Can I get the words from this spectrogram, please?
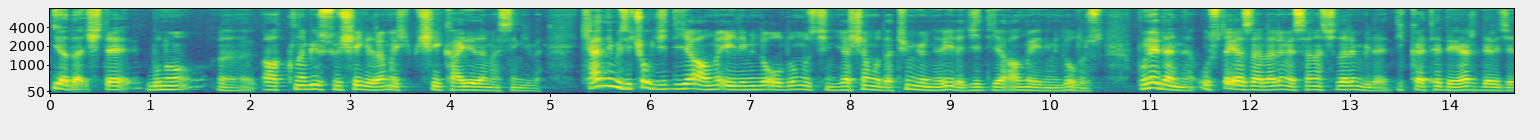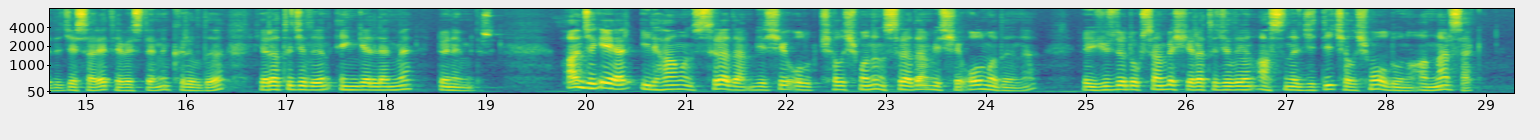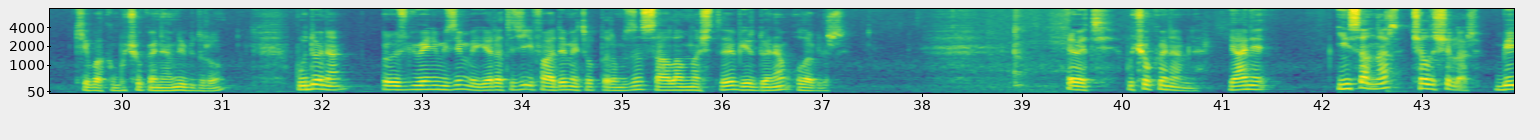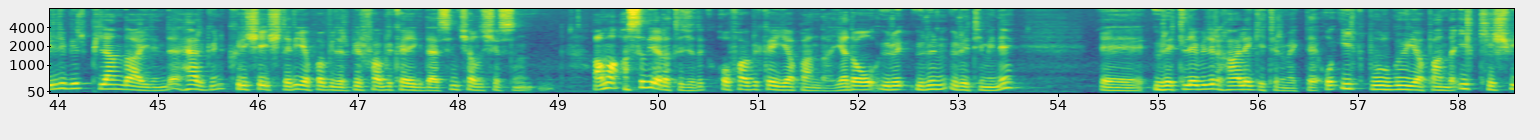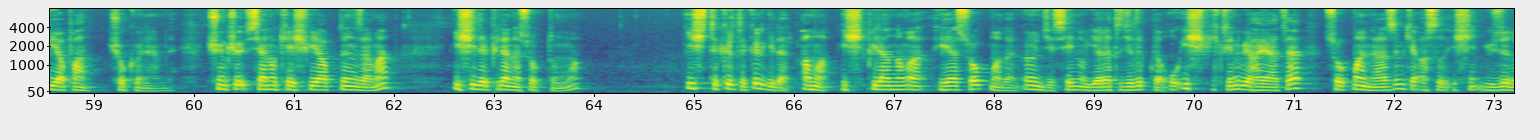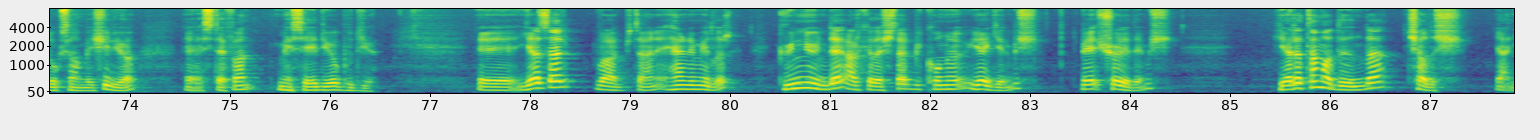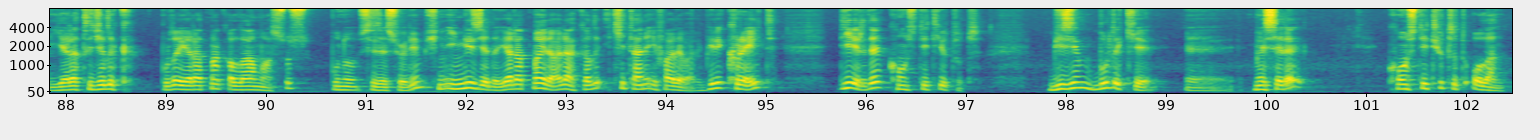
Ya da işte bunu e, aklına bir sürü şey gelir ama hiçbir şey kaydedemezsin gibi. Kendimizi çok ciddiye alma eğiliminde olduğumuz için yaşamı da tüm yönleriyle ciddiye alma eğiliminde oluruz. Bu nedenle usta yazarların ve sanatçıların bile dikkate değer derecede cesaret heveslerinin kırıldığı, yaratıcılığın engellenme dönemidir. Ancak eğer ilhamın sıradan bir şey olup çalışmanın sıradan bir şey olmadığını ve %95 yaratıcılığın aslında ciddi çalışma olduğunu anlarsak ki bakın bu çok önemli bir durum. Bu dönem özgüvenimizin ve yaratıcı ifade metotlarımızın sağlamlaştığı bir dönem olabilir. Evet, bu çok önemli. Yani İnsanlar çalışırlar. Belli bir plan dahilinde her gün klişe işleri yapabilir. Bir fabrikaya gidersin, çalışırsın. Ama asıl yaratıcılık o fabrikayı yapanda ya da o ürün üretimini e, üretilebilir hale getirmekte. O ilk bulguyu yapan da, ilk keşfi yapan çok önemli. Çünkü sen o keşfi yaptığın zaman işi de plana soktun mu iş tıkır tıkır gider. Ama işi planlamaya sokmadan önce senin o yaratıcılıkla o iş fikrini bir hayata sokman lazım ki asıl işin %95'i diyor. E, Stefan mesele diyor bu diyor. E, yazar var bir tane Henry Miller. Günlüğünde arkadaşlar bir konuya girmiş ve şöyle demiş. Yaratamadığında çalış. Yani yaratıcılık. Burada yaratmak Allah'a mahsus. Bunu size söyleyeyim. Şimdi İngilizce'de yaratmayla alakalı iki tane ifade var. Biri create, diğeri de constituted. Bizim buradaki e, mesele constituted olan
